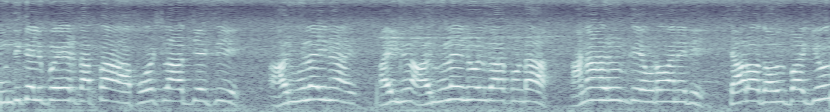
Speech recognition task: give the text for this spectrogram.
ముందుకెళ్ళిపోయారు తప్ప ఆ పోస్టులు ఆఫ్ చేసి అర్హులైన అయిన అర్హులైన వాళ్ళు కాకుండా అనర్హులకు ఇవ్వడం అనేది చాలా దౌర్భాగ్యం.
